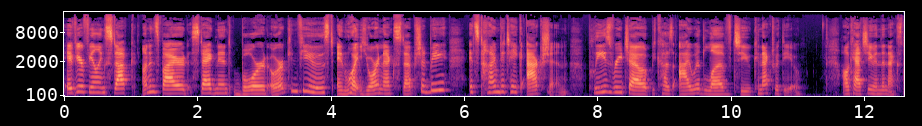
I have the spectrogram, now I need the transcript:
If you're feeling stuck, uninspired, stagnant, bored, or confused in what your next step should be, it's time to take action. Please reach out because I would love to connect with you. I'll catch you in the next step.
